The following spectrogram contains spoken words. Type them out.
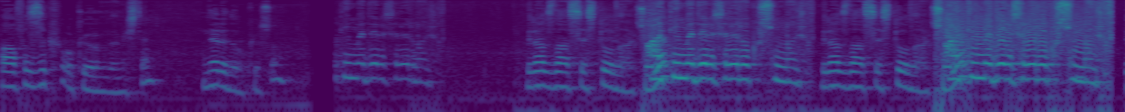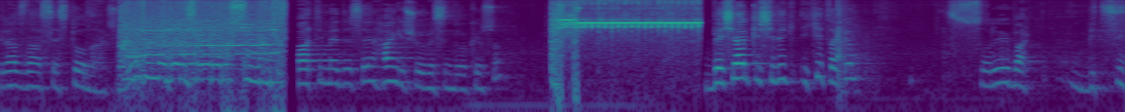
hafızlık okuyorum demiştin. Nerede okuyorsun? Fatih medreseleri hocam. Biraz daha sesli olarak söyle. Fatih medreseleri okusun hocam. Biraz daha sesli olarak söyle. Fatih medreseleri okusun hocam. Biraz daha sesli olarak söyle. Fatih medreseleri okusun hocam. Fatih Medrese'nin hangi şubesinde okuyorsun? Beşer kişilik iki takım soruyu bak bitsin.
